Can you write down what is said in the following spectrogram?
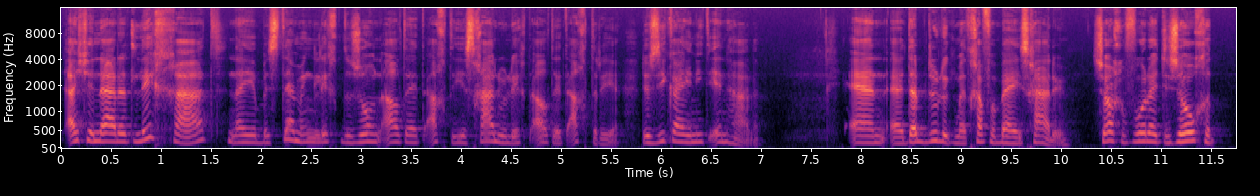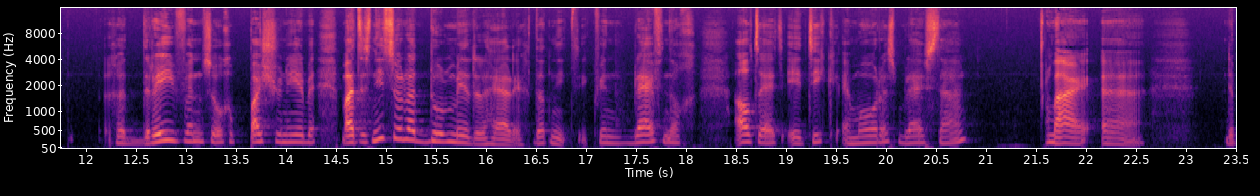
als je naar het licht gaat, naar je bestemming, ligt de zon altijd achter je. Schaduw ligt altijd achter je. Dus die kan je niet inhalen. En uh, dat bedoel ik met ga voorbij je schaduw. Zorg ervoor dat je zo gedreven, zo gepassioneerd bent. Maar het is niet zo dat doelmiddel heilig, dat niet. Ik vind, blijft nog altijd ethiek en mores, blijft staan. Maar uh, de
